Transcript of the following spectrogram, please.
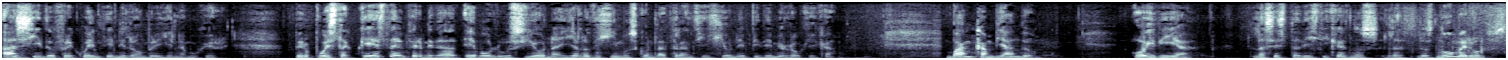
Ha sido frecuente en el hombre y en la mujer. Pero puesta que esta enfermedad evoluciona, y ya lo dijimos con la transición epidemiológica, van cambiando. Hoy día las estadísticas, los números,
